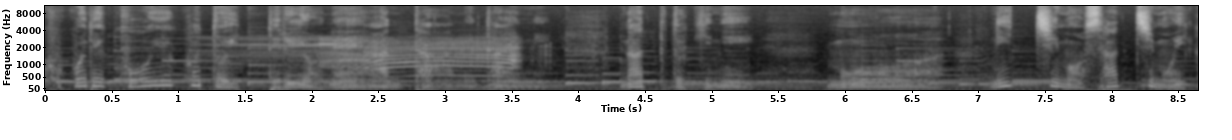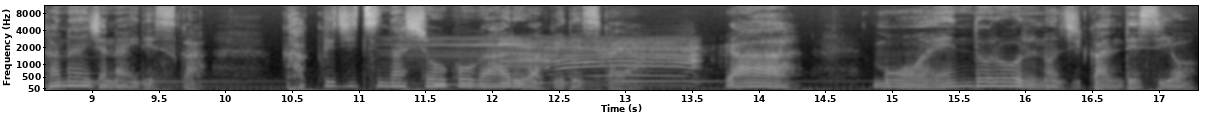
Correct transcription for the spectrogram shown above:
ここでこういうこと言ってるよねあんたみたいに。なった時にもうニッチもサッチもいかないじゃないですか。確実な証拠があるわけですから。ああもうエンドロールの時間ですよ。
